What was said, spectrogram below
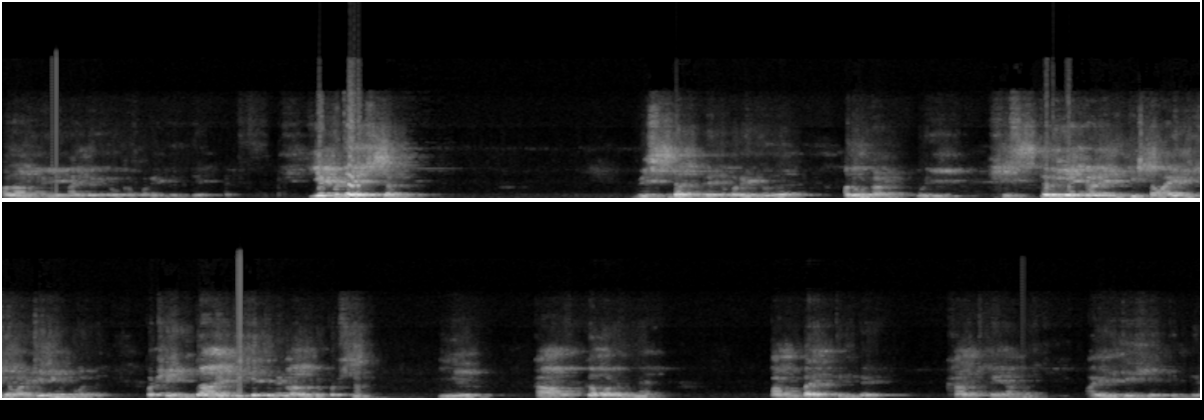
അതാണ് ഈ ഹൈദരൊക്കെ പറയുന്നത് എവിടെ വിശുദ്ധം വിശുദ്ധം എന്ന് പറയുന്നത് അതുകൊണ്ടാണ്. ഈ ഹിസ്റ്ററിയേക്കാൾ എനിക്കിഷ്ടം ഐതിഹ്യമാണ് ശരിയൊന്നുമല്ല പക്ഷെ എന്താ ഐതിഹ്യത്തിനുള്ള ഒരു പ്രശ്നം? ഈ കാക്ക പറഞ്ഞ പമ്പരത്തിന്റെ കഥയാണ് ഐതിഹ്യത്തിന്റെ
